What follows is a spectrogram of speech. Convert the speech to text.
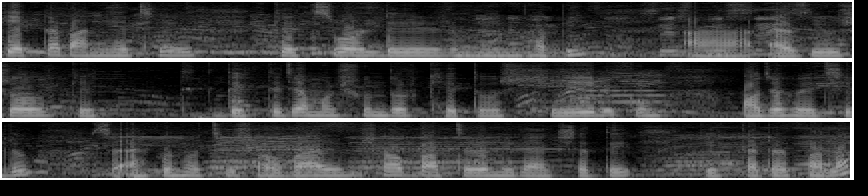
কেকটা বানিয়েছে কেকস ওয়ার্ল্ডের মিম ভাবি। অ্যাজ ইউজুয়াল কেক দেখতে যেমন সুন্দর খেত সেই রকম মজা হয়েছিল। এখন হচ্ছে সবাই, সব বাচ্চারা মিলে একসাথে কেক কাটার পালা।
